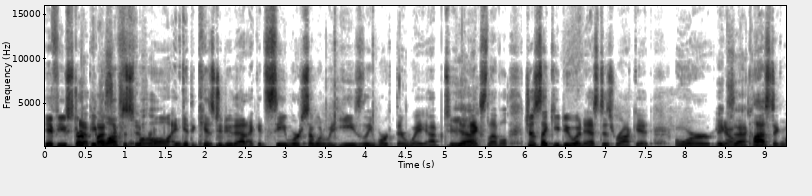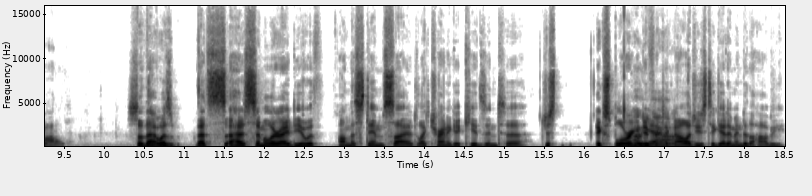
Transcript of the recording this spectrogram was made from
if you start Yeah, people off small and get the kids to do mm-hmm. that, I could see where someone would easily work their way up to Yeah. the next level, just like you do an Estes rocket or you know a plastic model. So that was that's I had a similar idea with on the STEM side, like trying to get kids into just exploring Oh, different yeah. technologies to get them into the hobby.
